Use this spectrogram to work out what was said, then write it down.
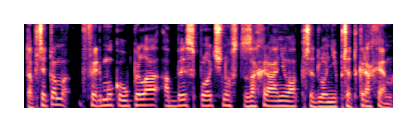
Ta přitom firmu koupila, aby společnost zachránila předloni před krachem.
